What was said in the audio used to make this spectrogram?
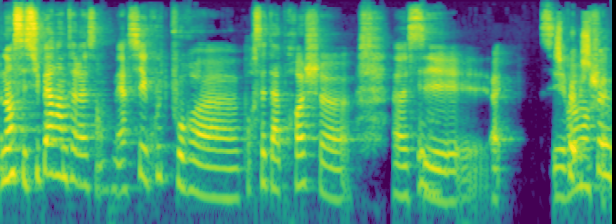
non, c'est super intéressant. Merci, écoute, pour euh, pour cette approche. euh, euh, c'est, ouais, c'est peux, vraiment je peux,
